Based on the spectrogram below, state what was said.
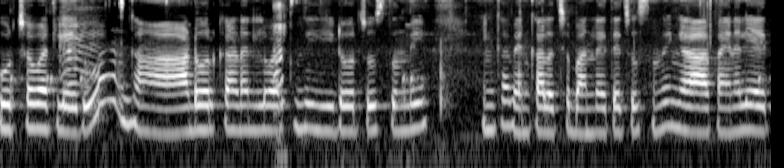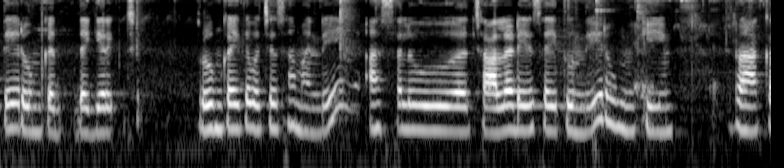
కూర్చోవట్లేదు. ఇంకా ఆ డోర్ కాడ నిలబడుతుంది ఈ డోర్ చూస్తుంది. ఇంకా వెనకాల వచ్చే బండ్లు అయితే చూస్తుంది. ఇంకా ఫైనలీ అయితే రూమ్కి దగ్గర రూమ్కి అయితే వచ్చేసామండి. అసలు చాలా డేస్ అవుతుంది రూమ్కి రాక.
